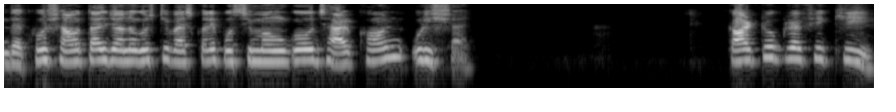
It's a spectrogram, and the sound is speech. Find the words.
দেখো, সাঁওতাল জনগোষ্ঠী বাস করে পশ্চিমবঙ্গ, ঝাড়খণ্ড, উড়িষ্যায়। কার্টোগ্রাফি কি?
